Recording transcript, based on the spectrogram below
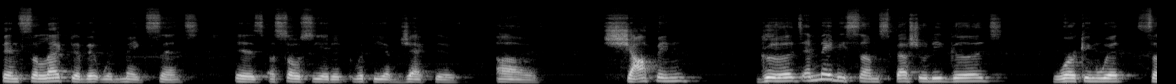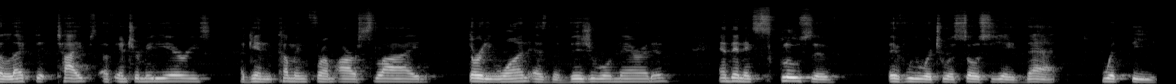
Then selective, it would make sense, is associated with the objective of shopping goods and maybe some specialty goods, working with selected types of intermediaries. Again, coming from our slide 31 as the visual narrative, and then exclusive if we were to associate that with the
